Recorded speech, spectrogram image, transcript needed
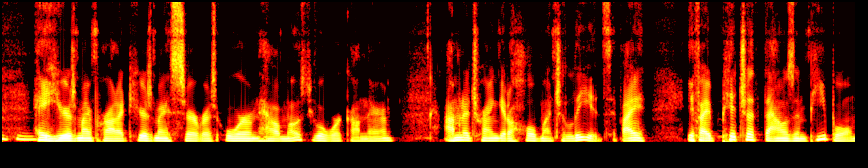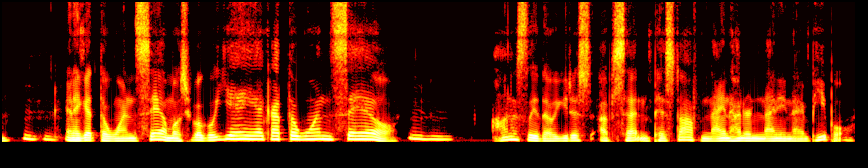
Mhm. hey, here's my product, here's my service, or how most people work on there. I'm going to try and get a whole bunch of leads. If I if I pitch a thousand people Mhm. and I get the one sale, most people go, yay, I got the one sale. Mhm. Honestly, though, you just upset and pissed off 999 people.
